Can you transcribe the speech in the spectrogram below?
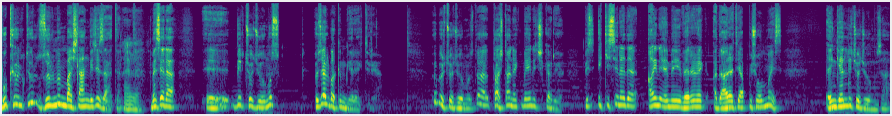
bu kültür zulmün başlangıcı zaten. Evet. Mesela e, bir çocuğumuz özel bakım gerektiriyor. Öbür çocuğumuz da taştan ekmeğini çıkarıyor. Biz ikisine de aynı emeği vererek adalet yapmış olmayız. Engelli çocuğumuza,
